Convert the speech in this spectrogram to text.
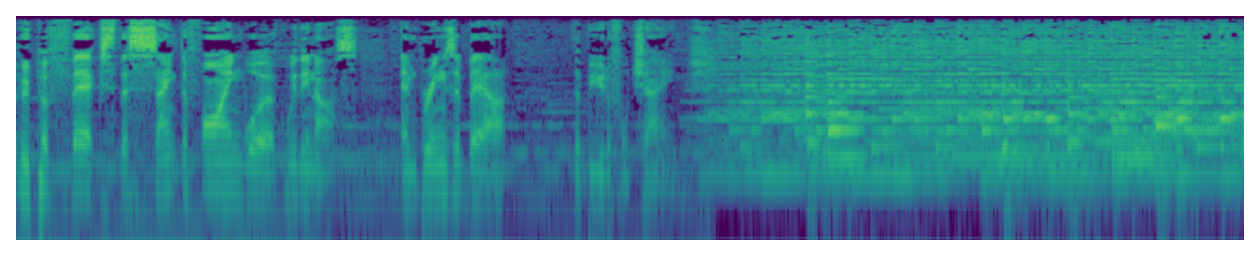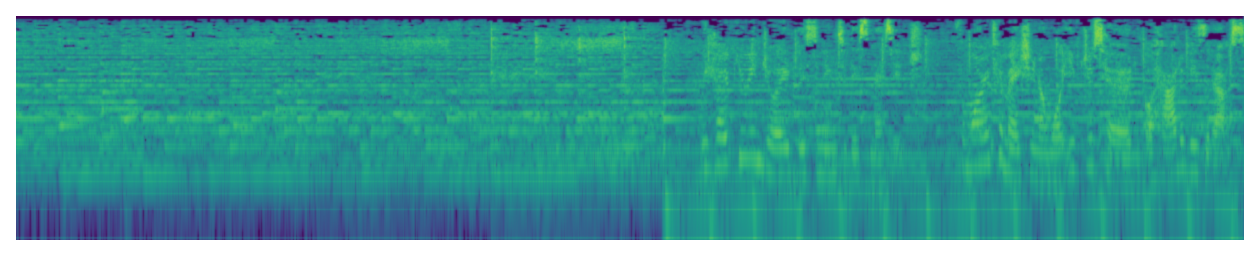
who perfects the sanctifying work within us and brings about the beautiful change. We hope you enjoyed listening to this message. For more information on what you've just heard or how to visit us,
